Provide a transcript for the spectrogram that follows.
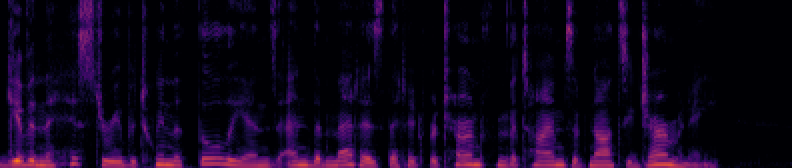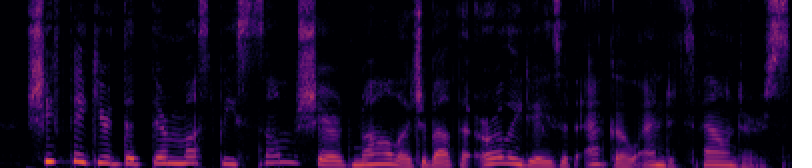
Given the history between the Thulians and the Metas that had returned from the times of Nazi Germany, she figured that there must be some shared knowledge about the early days of Echo and its founders.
